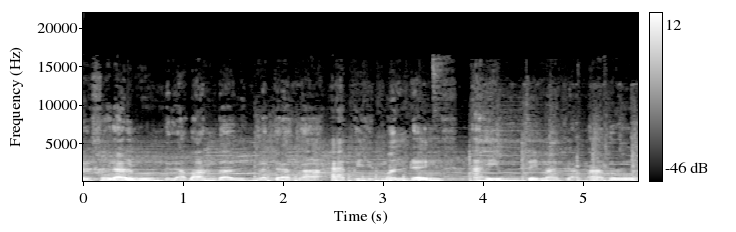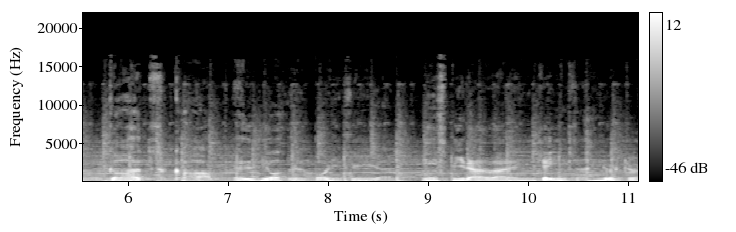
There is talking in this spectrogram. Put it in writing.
Tercer álbum de la banda de Inglaterra Happy Mondays hay un tema llamado God's Cop, el dios del policía, inspirada en James Anderson,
